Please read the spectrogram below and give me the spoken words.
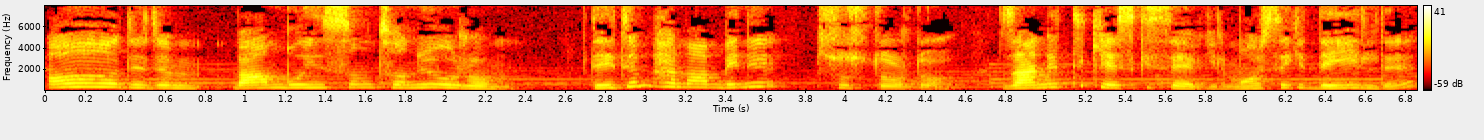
Aa dedim ben bu insanı tanıyorum dedim hemen beni susturdu. Zannetti ki eski sevgilim oysa ki değildi.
